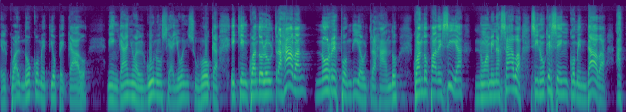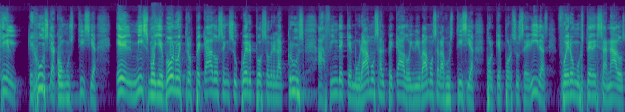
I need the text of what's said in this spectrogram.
el cual no cometió pecado, ni engaño alguno se halló en su boca, y quien cuando lo ultrajaban no respondía ultrajando, cuando padecía no amenazaba, sino que se encomendaba a aquel que juzga con justicia. Él mismo llevó nuestros pecados en su cuerpo sobre la cruz, a fin de que muramos al pecado y vivamos a la justicia, porque por sus heridas fueron ustedes sanados,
